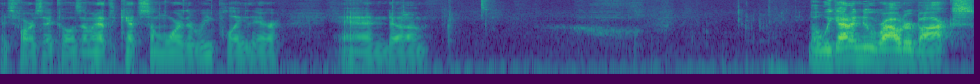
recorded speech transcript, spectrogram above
as far as that goes. I'm gonna have to catch some more of the replay there, and. Um, but we got a new router box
